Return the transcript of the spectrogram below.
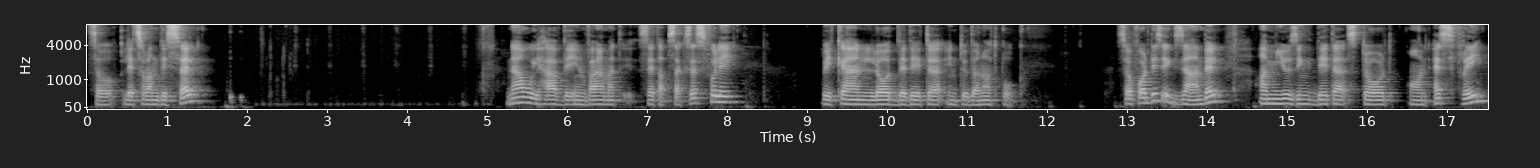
So let's run this cell. Now we have the environment set up successfully. We can load the data into the notebook. So for this example, I'm using data stored on S3.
